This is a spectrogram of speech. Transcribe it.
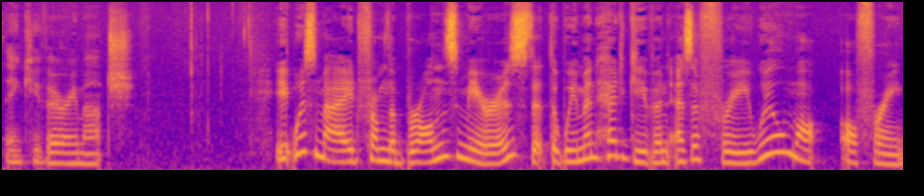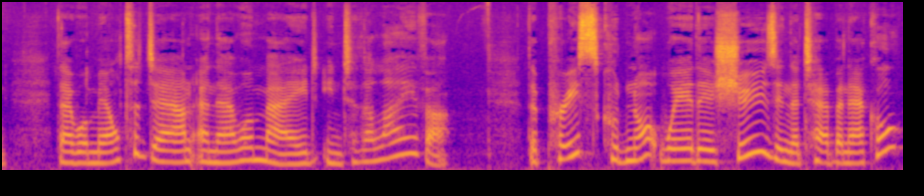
Thank you very much. It was made from the bronze mirrors that the women had given as a free will mo- offering. They were melted down and they were made into the laver. The priests could not wear their shoes in the tabernacle,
